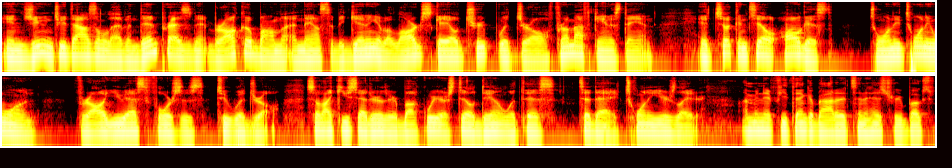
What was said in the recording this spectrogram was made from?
In June 2011, then President Barack Obama announced the beginning of a large scale troop withdrawal from Afghanistan. It took until August 2021 for all U.S. forces to withdraw. So, like you said earlier, Buck, we are still dealing with this today, 20 years later. I mean, if you think about it, it's in history books.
